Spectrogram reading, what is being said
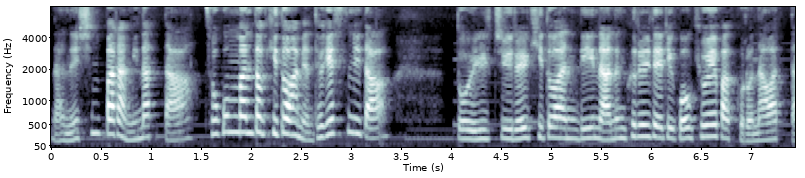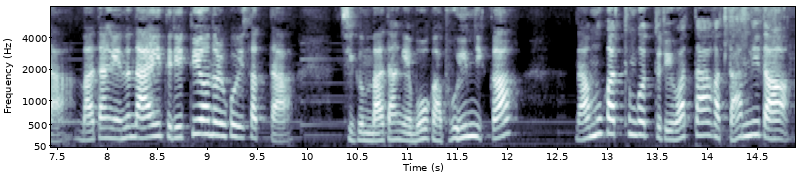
나는 신바람이 났다. 조금만 더 기도하면 되겠습니다. 또 일주일을 기도한 뒤 나는 그를 데리고 교회 밖으로 나왔다. 마당에는 아이들이 뛰어놀고 있었다. 지금 마당에 뭐가 보입니까? 나무 같은 것들이 왔다 갔다 합니다.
